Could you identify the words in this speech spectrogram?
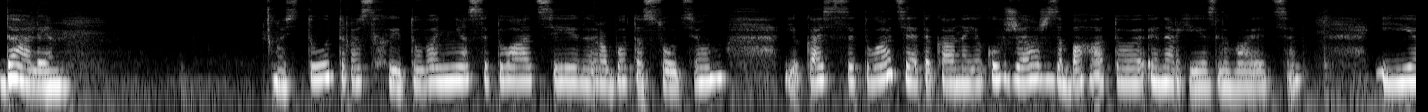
Далі. Ось тут розхитування ситуації, робота соціум. Якась ситуація така, на яку вже аж забагато енергії зливається. І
